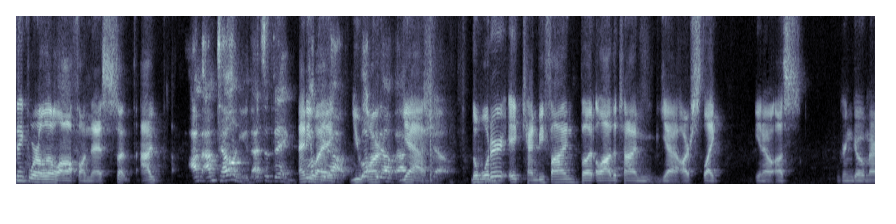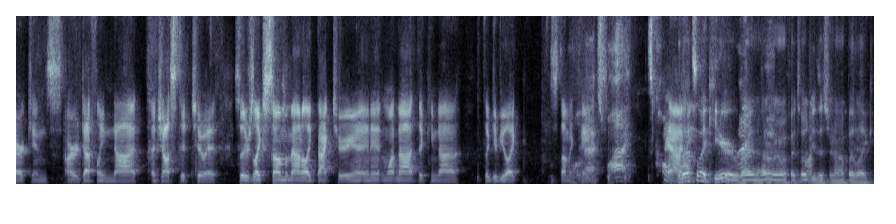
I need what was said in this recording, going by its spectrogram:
think we're a little off on this. So I I'm, I'm telling you, that's a thing. Anyway, Look it up. you Look aren't- it up after yeah. The show. The water, it can be fine, but a lot of the time, yeah, our like, you know, us gringo Americans are definitely not adjusted to it. So there's like some amount of like bacteria in it and whatnot that can uh that give you like stomach Well, pains. that's why it's called. Yeah, Well, that's mean- like here, Ryan. I don't know if I told you this or not, but like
